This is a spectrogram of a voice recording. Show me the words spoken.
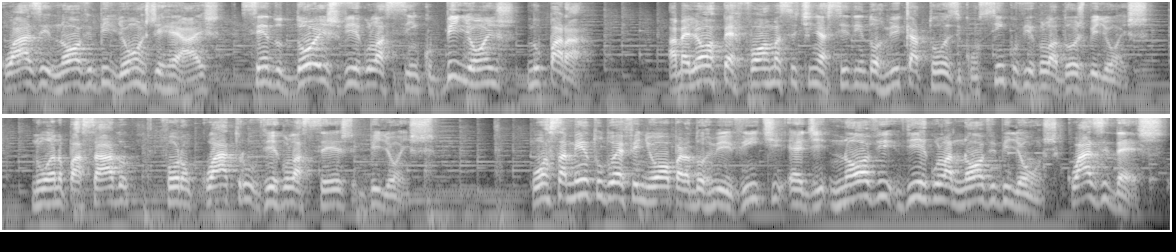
quase 9 bilhões de reais, sendo 2,5 bilhões no Pará. A melhor performance tinha sido em 2014, com 5,2 bilhões. No ano passado, foram 4,6 bilhões. O orçamento do FNO para 2020 é de 9,9 bilhões, quase 10.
